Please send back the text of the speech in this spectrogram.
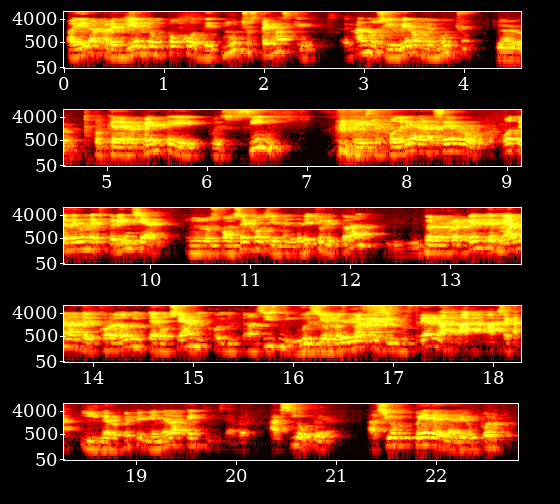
para ir aprendiendo un poco de muchos temas que además nos sirvieron de mucho Claro. porque de repente, pues sí, este, podría ser o, o tener una experiencia en los consejos y en el derecho electoral, Ujú. pero de repente me hablan del corredor interoceánico y el transísmico ¿Y y de los es? parques industriales, O sea, y de repente viene la gente y dice, a ver, así opera, así opera el aeropuerto,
